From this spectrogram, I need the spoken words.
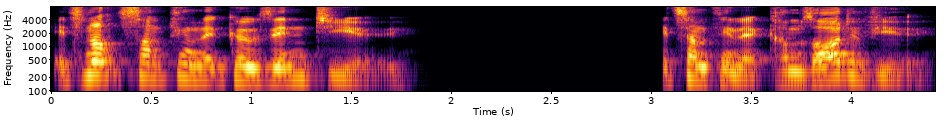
it's not something that goes into you, it's something that comes out of you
